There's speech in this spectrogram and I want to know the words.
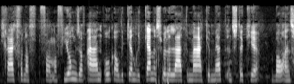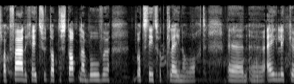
graag vanaf, vanaf jongs af aan ook al de kinderen kennis willen laten maken met een stukje bal- en slagvaardigheid, zodat de stap naar boven wat steeds wat kleiner wordt. En uh, eigenlijk uh,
